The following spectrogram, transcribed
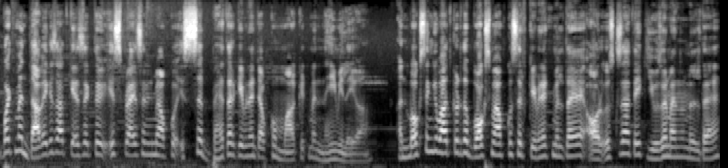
बट मैं दावे के साथ कह सकते हो, इस प्राइस रेंज में आपको इससे बेहतर कैबिनेट आपको मार्केट में नहीं मिलेगा। अनबॉक्सिंग की बात करें तो बॉक्स में आपको सिर्फ़ कैबिनेट मिलता है और उसके साथ एक यूज़र मैनुअल मिलता है।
